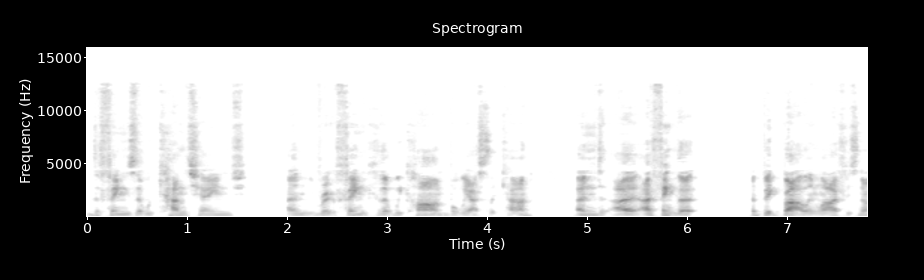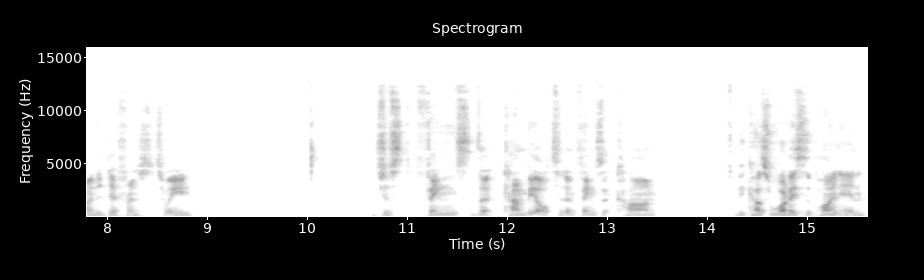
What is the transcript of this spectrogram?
the things that we can change and think that we can't, but we actually can. And I, I think that a big battle in life is knowing the difference between just things that can be altered and things that can't. Because what is the point in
